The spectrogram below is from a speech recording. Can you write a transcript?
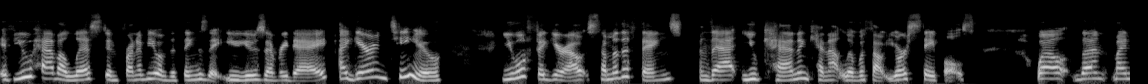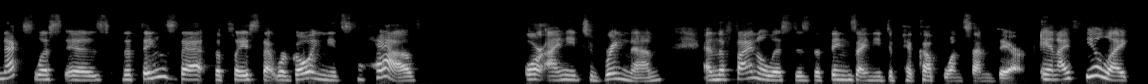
if you have a list in front of you of the things that you use every day, I guarantee you, you will figure out some of the things that you can and cannot live without your staples. Well, then my next list is the things that the place that we're going needs to have, or I need to bring them. And the final list is the things I need to pick up once I'm there. And I feel like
